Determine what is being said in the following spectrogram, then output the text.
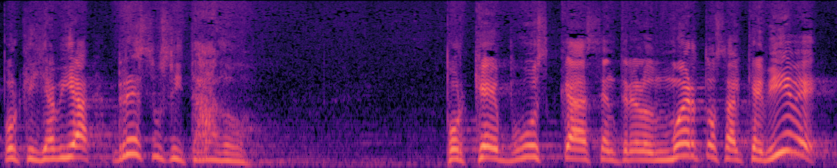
Porque ya había resucitado. ¿Por qué buscas entre los muertos al que vive?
